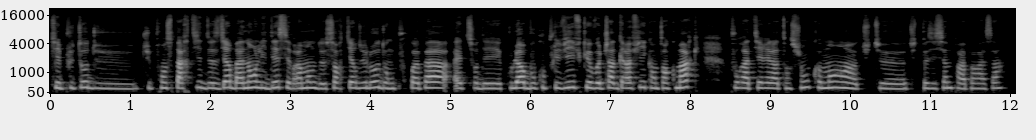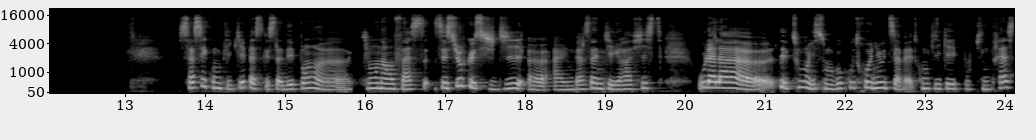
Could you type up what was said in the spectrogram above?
tu plutôt du, tu prends ce parti de se dire bah non, l'idée c'est vraiment de sortir du lot, donc pourquoi pas être sur des couleurs beaucoup plus vives que votre charte graphique en tant que marque pour attirer l'attention. Comment euh, tu te positionnes par rapport à ça? Ça, c'est compliqué parce que ça dépend, heu, qui on a en face. C'est sûr que si je dis, heu, à une personne qui est graphiste: «Ouh heu, tes tons, ils sont beaucoup trop nude, ça va être compliqué pour Pinterest».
